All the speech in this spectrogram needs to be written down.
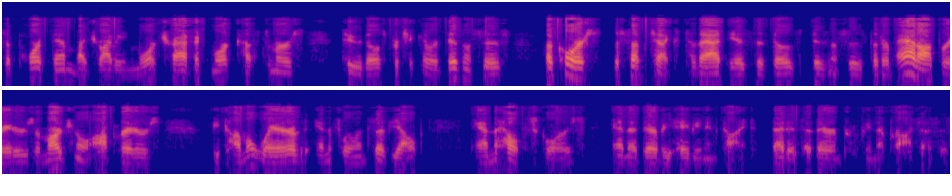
support them by driving more traffic, more customers to those particular businesses. Of course, the subtext to that is that those businesses that are bad operators or marginal operators become aware of the influence of Yelp and the health scores and that they're behaving in kind. That is, that they're improving their processes.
